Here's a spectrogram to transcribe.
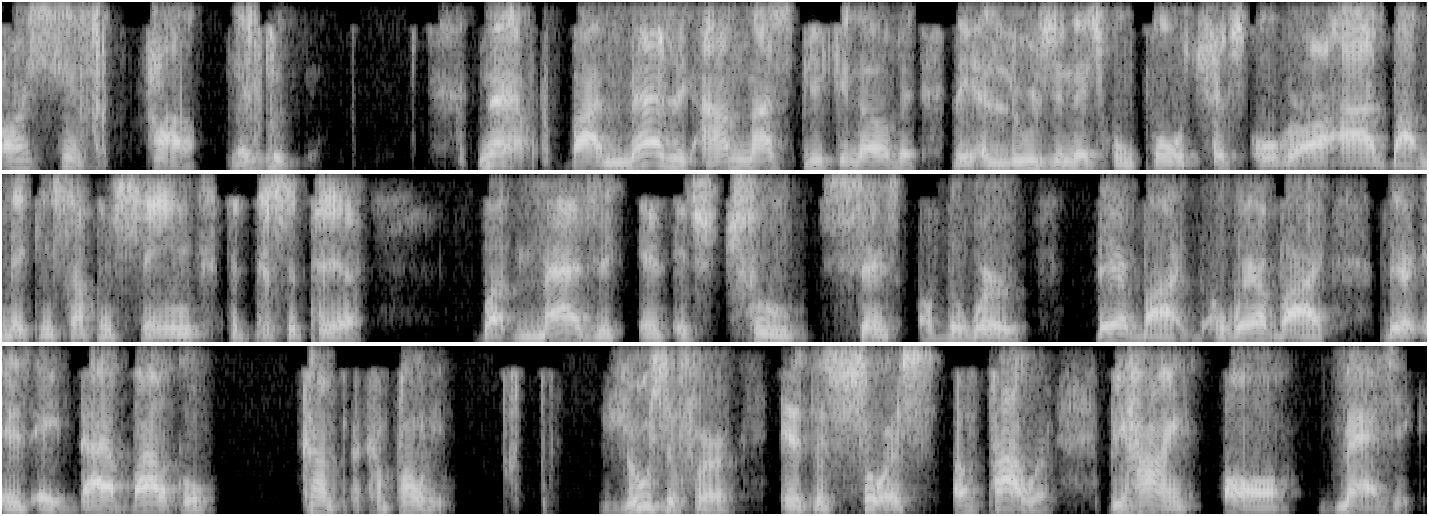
our sins. Hallelujah. Now, by magic, I'm not speaking of it, the illusionist who pulls tricks over our eyes by making something seem to disappear but magic in its true sense of the word, thereby whereby there is a diabolical comp- component. Lucifer is the source of power behind all magic.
